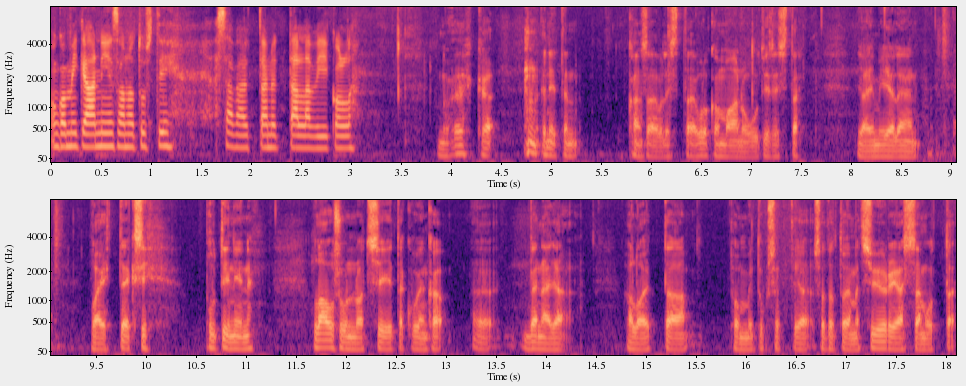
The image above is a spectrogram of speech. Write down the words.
onko mikään niin sanotusti säväyttänyt tällä viikolla? No ehkä eniten kansainvälisistä tai ulkomaan uutisista jäi mieleen vaihteeksi Putinin lausunnot siitä, kuinka Venäjä aloittaa pommitukset ja sotatoimet Syyriassa, mutta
